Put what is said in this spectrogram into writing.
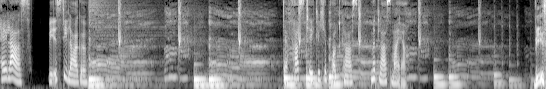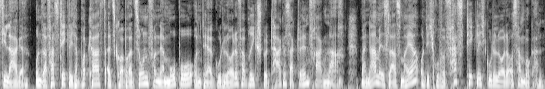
Hey Lars, wie ist die Lage? Der fast tägliche Podcast mit Lars Meier. Wie ist die Lage? Unser fast täglicher Podcast als Kooperation von der Mopo und der Gute-Leute-Fabrik spürt tagesaktuellen Fragen nach. Mein Name ist Lars Meier und ich rufe fast täglich gute Leute aus Hamburg an.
